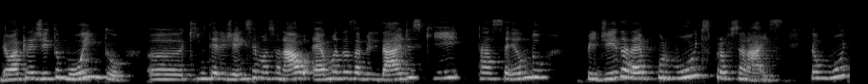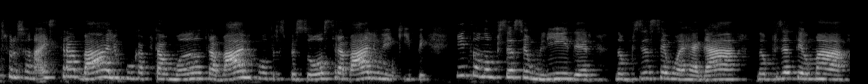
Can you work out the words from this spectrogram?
eu acredito muito uh, que inteligência emocional é uma das habilidades que está sendo pedida né, por muitos profissionais. Então, muitos profissionais trabalham com capital humano, trabalham com outras pessoas, trabalham em equipe. Então, não precisa ser um líder, não precisa ser um RH, não precisa ter uma,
